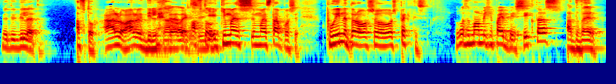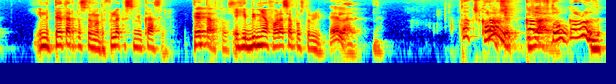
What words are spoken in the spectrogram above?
Με την τιλέτα. Αυτό. Άλλο, άλλο η τηλέφωνο. Α, εντάξει. αυτό. Εκεί μας μας τάπωσε. Που είναι τώρα ως ως παίκτης. Εγώ θυμάμαι είχε πάει Μπεσίκτας, Adverb. Είναι τέταρτος τερματοφύλακα στη Newcastle. τέταρτος. Έχει μπει μια φορά σε αποστολή. Έλα ρε. Εντάξει, καλό Εντάξει, είναι. καλά Γι' αυτό καλό είναι.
